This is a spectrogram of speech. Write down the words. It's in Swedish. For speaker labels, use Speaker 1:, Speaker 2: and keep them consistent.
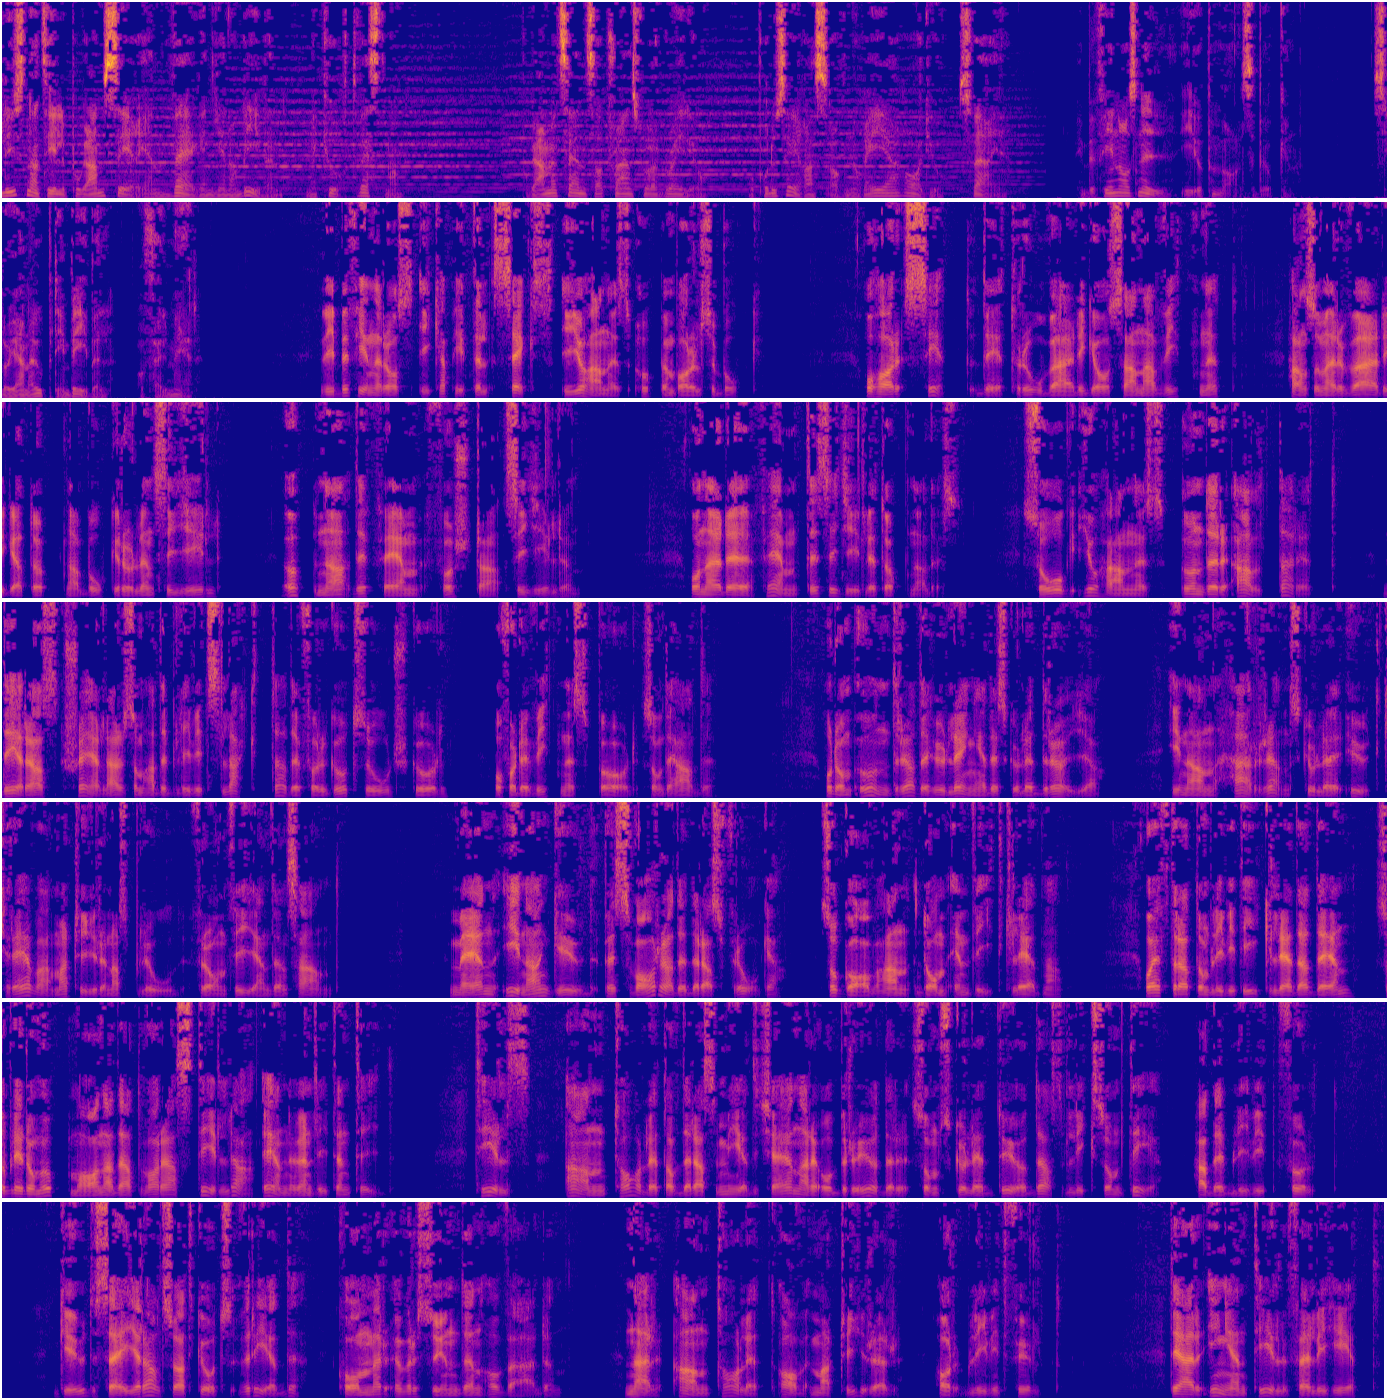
Speaker 1: Du lyssnar till programserien Vägen genom Bibeln med Kurt Westman. Programmet sänds av Transworld Radio och produceras av Norea Radio Sverige. Vi befinner oss nu i Uppenbarelseboken. Slå gärna upp din bibel och följ med.
Speaker 2: Vi befinner oss i kapitel 6 i Johannes uppenbarelsebok och har sett det trovärdiga och sanna vittnet han som är värdig att öppna bokrullens sigill, öppna de fem första sigillen. Och när det femte sigillet öppnades såg Johannes under altaret deras själar som hade blivit slaktade för Guds ords skull och för det vittnesbörd som de hade. Och de undrade hur länge det skulle dröja innan Herren skulle utkräva martyrernas blod från fiendens hand. Men innan Gud besvarade deras fråga så gav han dem en vit klädnad. Och efter att de blivit iklädda den så blev de uppmanade att vara stilla ännu en liten tid. Tills antalet av deras medtjänare och bröder som skulle dödas liksom det hade blivit fullt. Gud säger alltså att Guds vrede kommer över synden och världen när antalet av martyrer har blivit fyllt. Det är ingen tillfällighet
